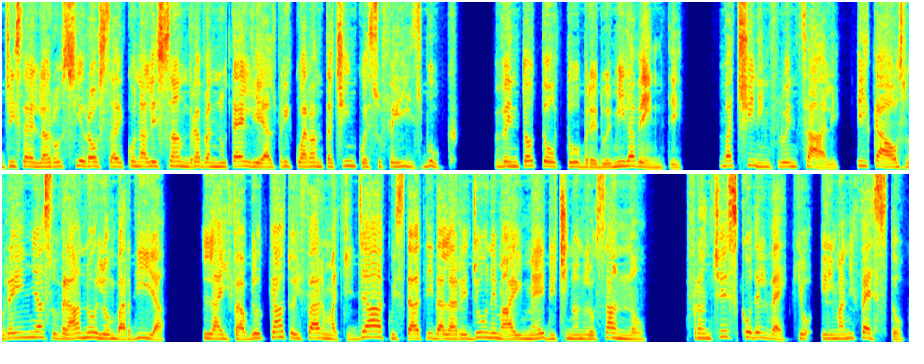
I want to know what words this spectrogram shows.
Gisella Rossi Rossa e con Alessandra Vannutelli e altri 45 su Facebook. 28 ottobre 2020. Vaccini influenzali, il caos regna sovrano Lombardia. L'AIFA ha bloccato i farmaci già acquistati dalla regione ma i medici non lo sanno. Francesco Del Vecchio, il manifesto.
